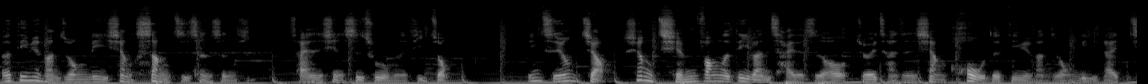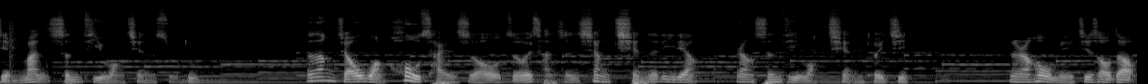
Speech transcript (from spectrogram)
而地面反作用力向上支撑身体，才能显示出我们的体重。因此，用脚向前方的地板踩的时候，就会产生向后的地面反作用力，来减慢身体往前的速度。那当脚往后踩的时候，则会产生向前的力量，让身体往前推进。那然后我们也介绍到。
